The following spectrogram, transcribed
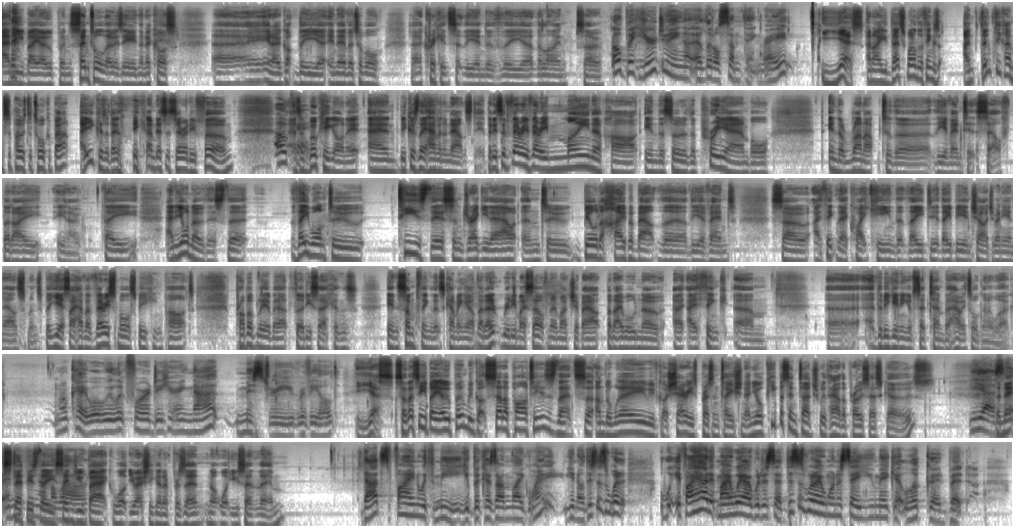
at eBay Open. Sent all those in, and of course, uh, you know, got the uh, inevitable uh, crickets at the end of the uh, the line. So oh, but you're doing a, a little something, right? yes, and I that's one of the things. I don't think I'm supposed to talk about a because I don't think I'm necessarily firm as a booking on it, and because they haven't announced it. But it's a very, very minor part in the sort of the preamble in the run up to the the event itself. But I, you know, they and you'll know this that they want to tease this and drag it out and to build a hype about the the event. So I think they're quite keen that they do they be in charge of any announcements. But yes, I have a very small speaking part, probably about thirty seconds, in something that's coming up that I don't really myself know much about, but I will know. I, I think um, uh, at the beginning of September how it's all going to work. Okay, well, we look forward to hearing that mystery revealed. Yes. So that's eBay Open. We've got seller parties that's uh, underway. We've got Shari's presentation, and you'll keep us in touch with how the process goes. Yes. The next step is they send you back what you're actually going to present, not what you sent them. That's fine with me because I'm like, why? You know, this is what. If I had it my way, I would have said, "This is what I want to say." You make it look good, but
